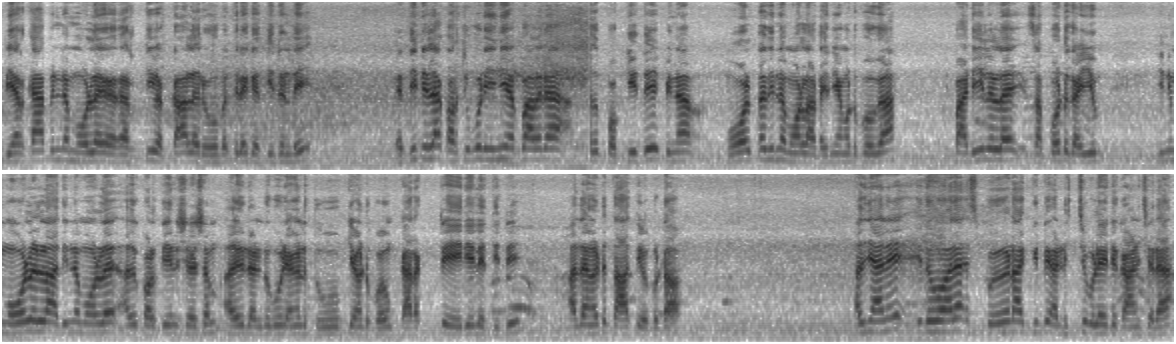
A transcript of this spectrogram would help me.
പിയർ കാപ്പിന്റെ മുകളിൽ ഇറക്കി വെക്കാനുള്ള രൂപത്തിലേക്ക് എത്തിയിട്ടുണ്ട്. എത്തിയിട്ടില്ല കുറച്ചും കൂടി ഇനി അപ്പോൾ അവരെ അത് പൊക്കിയിട്ട് പിന്നെ മുകളിലത്തതിന്റെ മുകളിലാട്ടെ ഇനി അങ്ങോട്ട് പോവുക. ഇപ്പം അടിയിലുള്ള സപ്പോർട്ട് കഴിയും. ഇനി മുകളിലുള്ള അതിന്റെ മുകളിൽ അത് കൊളത്തിയതിന് ശേഷം അത് രണ്ടും കൂടി അങ്ങോട്ട് തൂക്കി അങ്ങോട്ട് പോകും. കറക്റ്റ് ഏരിയയിൽ എത്തിയിട്ട് അത് അങ്ങോട്ട് താത്തി വെക്കും കേട്ടോ അത് ഞാൻ ഇതുപോലെ സ്പീഡാക്കിയിട്ട് അടിച്ച് പൊളിയായിട്ട് കാണിച്ചു തരാം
